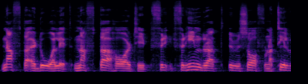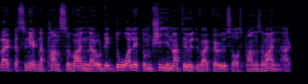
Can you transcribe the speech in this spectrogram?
NAFTA är dåligt. NAFTA har typ för, förhindrat USA från att tillverka sina egna pansarvagnar. Och det är dåligt om Kina tillverkar USAs pansarvagnar.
